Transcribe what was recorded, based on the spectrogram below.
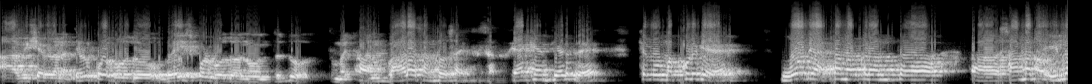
ಆ ವಿಷಯಗಳನ್ನ ತಿಳ್ಕೊಳ್ಬಹುದು ಗ್ರಹಿಸ್ಕೊಳ್ಬಹುದು ಅನ್ನುವಂಥದ್ದು ತುಂಬಾ ಬಹಳ ಸಂತೋಷ ಆಯ್ತು ಸರ್. ಯಾಕೆ ಅಂತ ಹೇಳಿದ್ರೆ ಕೆಲವು ಮಕ್ಕಳಿಗೆ ಓದಿ ಅರ್ಥ ಮಾಡ್ಕೊಳ್ಳುವಂತ ಆ, ಸಾಮರ್ಥ್ಯ ಇಲ್ಲ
